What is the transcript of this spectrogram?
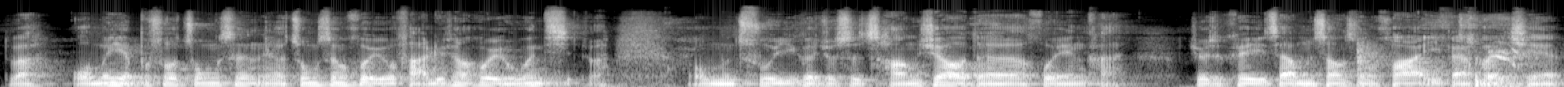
对吧？我们也不说终身，那终身会有法律上会有问题，对吧？我们出一个就是长效的会员卡，就是可以在我们商城花一百块钱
